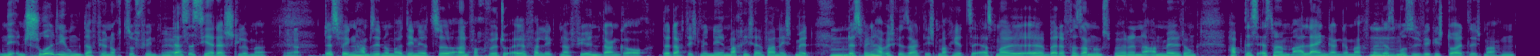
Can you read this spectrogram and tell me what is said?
eine Entschuldigung dafür noch zu finden, Ja. das ist ja das Schlimme. Ja. Deswegen haben sie nun mal den jetzt äh, einfach virtuell verlegt. Na, vielen Dank auch. Da dachte ich mir, nee, mache ich einfach nicht mit. Hm. Und deswegen habe ich gesagt, ich mache jetzt erstmal äh, bei der Versammlungsbehörde eine Anmeldung. Habe das erstmal im Alleingang gemacht, weil Hm. das muss ich wirklich deutlich machen.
